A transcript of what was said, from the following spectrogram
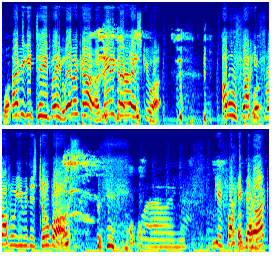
What? Hope you get TP, let her go! I need to go rescue her! I will fucking What? throttle you with this toolbox! Wow, Angus. You fucking Okay. cuck!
